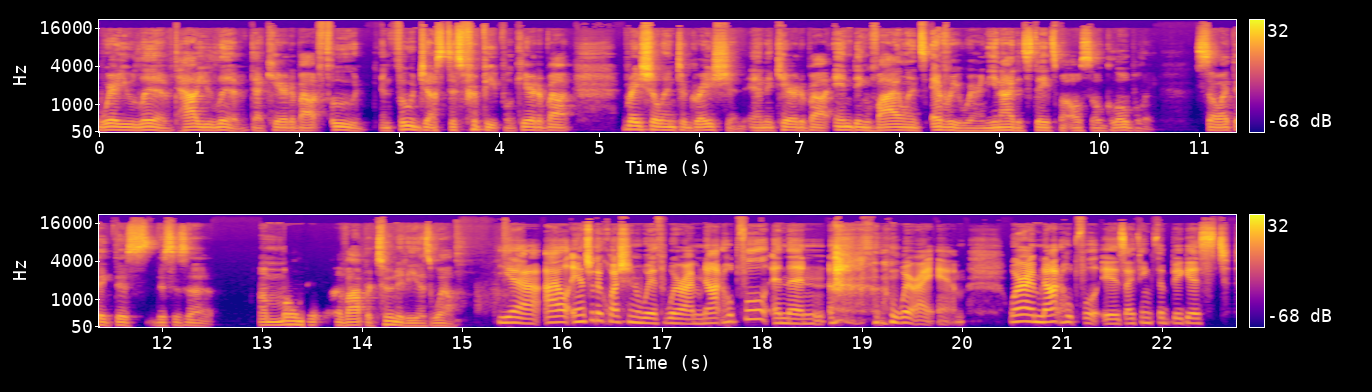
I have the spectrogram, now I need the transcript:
where you lived, how you lived, that cared about food and food justice for people, cared about racial integration, and it cared about ending violence everywhere in the United States, but also globally. So I think this this is a a moment of opportunity as well. Yeah, I'll answer the question with where I'm not hopeful and then where I am. Where I'm not hopeful is I think the biggest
